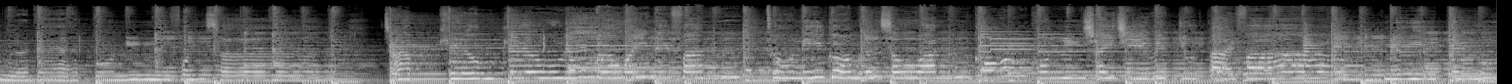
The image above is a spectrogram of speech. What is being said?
เมื่อแดดปนฝนสา รียวเกลียวรู้ยเราไว้ในฝัน เท่านี้ก็เหมือนสวรรค์ของคนใช้ชีวิตอยู่ใต้ฟ้า มีผิว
